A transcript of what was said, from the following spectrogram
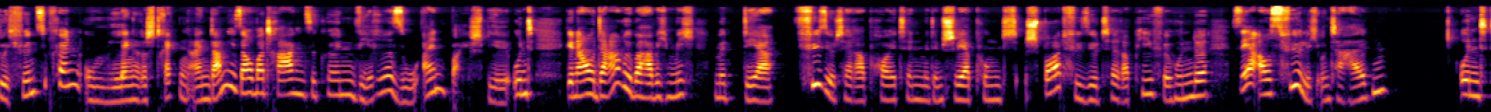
durchführen zu können, um längere Strecken einen Dummy sauber tragen zu können, wäre so ein Beispiel. Und genau darüber habe ich mich mit der Physiotherapeutin mit dem Schwerpunkt Sportphysiotherapie für Hunde sehr ausführlich unterhalten und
